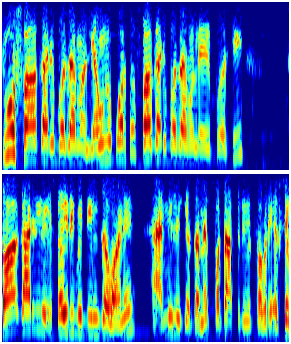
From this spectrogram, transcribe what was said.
त्यो सहकारी बजारमा ल्याउनु पर्छ सहकारी बजारमा ल्याएपछि सहकारीले सय रुपियाँ दिन्छ भने हामीले के भन्दा पचास रुपियाँ थपेर एक सय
